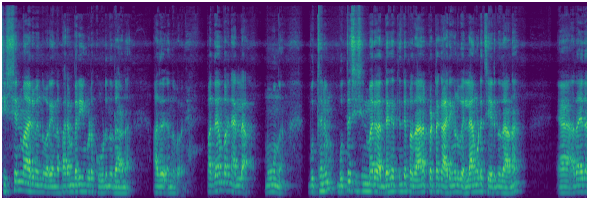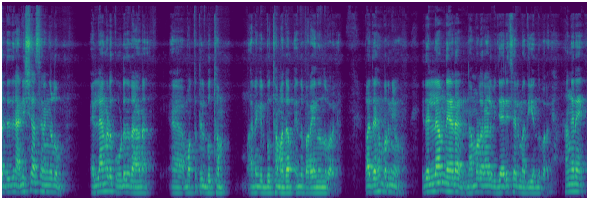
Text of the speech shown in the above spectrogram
ശിഷ്യന്മാരും എന്ന് പറയുന്ന പരമ്പരയും കൂടെ കൂടുന്നതാണ് അത് എന്ന് പറഞ്ഞു. അപ്പോൾ അദ്ദേഹം പറഞ്ഞു അല്ല മൂന്ന്. ബുദ്ധനും ബുദ്ധ ശിഷ്യന്മാരും അദ്ദേഹത്തിന്റെ പ്രധാനപ്പെട്ട കാര്യങ്ങളും എല്ലാം കൂടെ ചേരുന്നതാണ്. അതായത് അദ്ദേഹത്തിന്റെ അനുശാസനങ്ങളും എല്ലാം കൂടെ കൂടുന്നതാണ് മൊത്തത്തിൽ ബുദ്ധം അല്ലെങ്കിൽ ബുദ്ധമതം എന്ന് പറയുന്നതെന്ന് പറഞ്ഞു. അപ്പോൾ അദ്ദേഹം പറഞ്ഞു ഇതെല്ലാം നേടാൻ നമ്മളൊരാൾ വിചാരിച്ചാൽ മതി എന്ന് പറഞ്ഞു. അങ്ങനെ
